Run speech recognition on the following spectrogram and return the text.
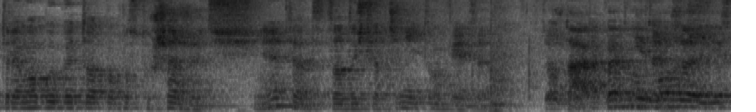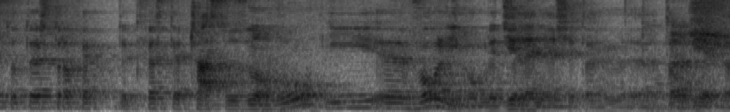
które mogłyby to po prostu szerzyć, nie? To, to doświadczenie i tą wiedzę. No tak, pewnie może jest to też trochę kwestia czasu znowu i e, woli w ogóle dzielenia się tym, tą też, wiedzą,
